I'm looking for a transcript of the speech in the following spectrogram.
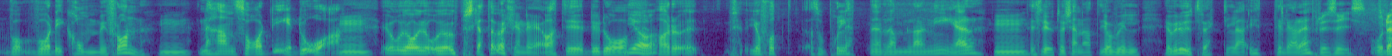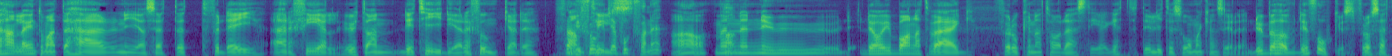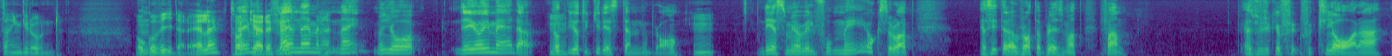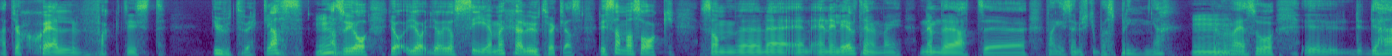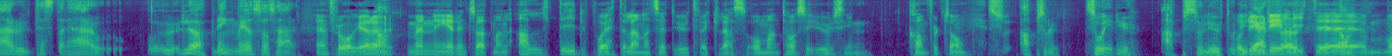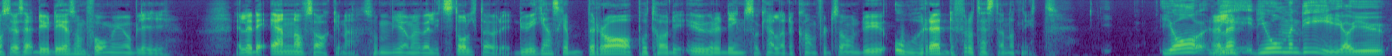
vad, vad det kom ifrån. Mm. När han sa det då. Mm. Och, jag, och jag uppskattar verkligen det. Och att det, du då Ja. har, eh, jag har fått, alltså poletten ramlar ner Mm. till slut och känner att jag vill, jag vill utveckla ytterligare. Precis. Och det handlar inte om att det här nya sättet för dig är fel, utan det tidigare funkade fram det funkar tills... fortfarande. Ja, men nu... Det har ju banat väg för att kunna ta det här steget. Det är lite så man kan se det. Du behövde fokus för att sätta en grund och Mm. gå vidare, eller? Tolkar nej, jag det fel? Nej, nej, men, nej, men jag, nej, jag är med där. Jag, Mm. jag tycker det stämmer bra. Mm. Det som jag vill få med också då att jag sitter där och pratar det som att fan, jag försöker för- förklara att jag själv faktiskt utvecklas. Mm. Alltså jag, jag, jag, jag ser mig själv utvecklas. Det är samma sak som eh, när en, en elev till mig nämnde att eh, fan Christian, du ska börja springa. Mm. Så, eh, det, det här, du testar det här. Löpning, men jag sa så här, En fråga där. Ja. Men är det inte så att man alltid på ett eller annat sätt utvecklas om man tar sig ur sin comfort zone? så, absolut, så är det ju. Absolut. Och, det är ju det därför- lite, ja. måste jag säga, det är det som får mig att bli, eller det är en av sakerna som gör mig väldigt stolt över dig. Du är ganska bra på att ta dig ur din så kallade comfort zone. Du är ju orädd för att testa något nytt. Ja, Eller? Det, jo men det är jag ju.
